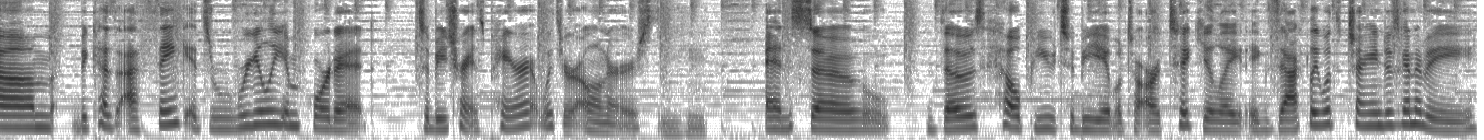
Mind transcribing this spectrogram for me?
Um, because I think it's really important to be transparent with your owners. Mm-hmm. And so those help you to be able to articulate exactly what the change is going to be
